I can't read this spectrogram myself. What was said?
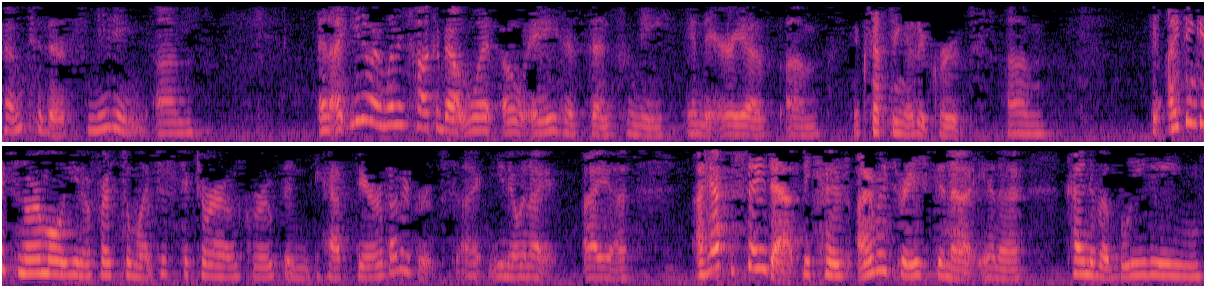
come to this meeting. Um, and I, you know, I want to talk about what OA has done for me in the area of um, accepting other groups. Um, I think it's normal, you know, for us to want to stick to our own group and have fear of other groups. I, you know, and I, I, uh, I have to say that because I was raised in a in a kind of a bleeding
